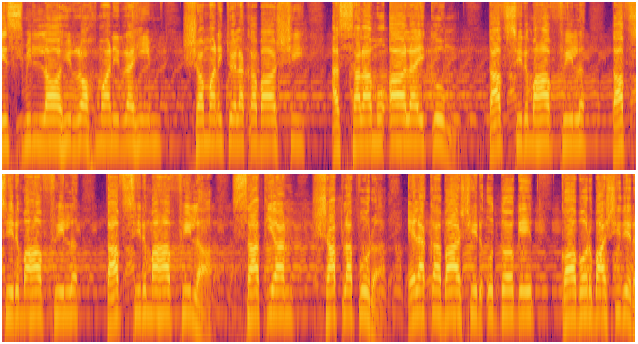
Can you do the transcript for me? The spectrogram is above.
বিসমিল্লাহির রহমানির রহিম। সম্মানিত এলাকাবাসী, আসসালামু আলাইকুম। তাফসির মাহফিল তাফসির মাহফিল তাফসির মাহফিল, সাতিয়ান, শাপলাপুর। এলাকাবাসীর উদ্যোগে কবরবাসীদের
